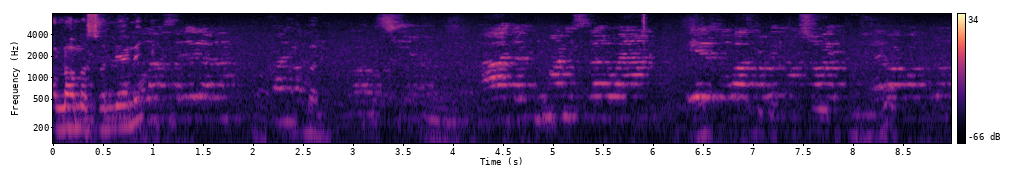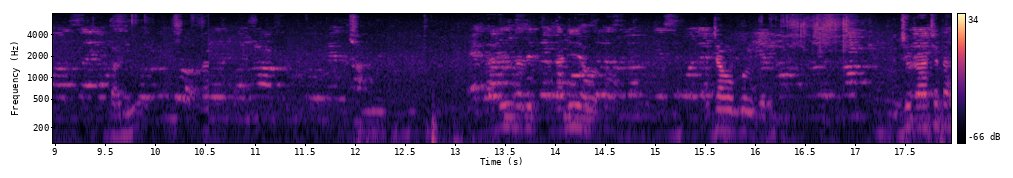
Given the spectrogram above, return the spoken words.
মশাই এবং অন্তরণ অবস্থায় যাব আছে তা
